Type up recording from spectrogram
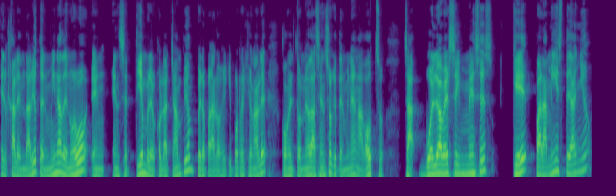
el calendario termina de nuevo en, en septiembre con la Champions, pero para los equipos regionales con el torneo de ascenso que termina en agosto. O sea, vuelve a haber seis meses que para mí este año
